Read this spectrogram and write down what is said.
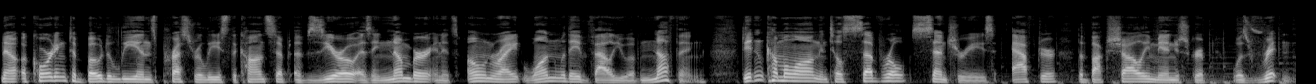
Now, according to Bodleian's press release, the concept of zero as a number in its own right, one with a value of nothing, didn't come along until several centuries after the Bakhshali manuscript was written.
